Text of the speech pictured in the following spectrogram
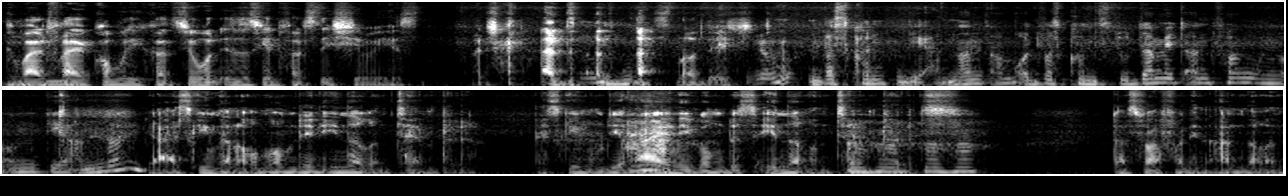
gewaltfreie Kommunikation ist es jedenfalls nicht gewesen. Ich kannte mhm. das noch nicht. Und was konnten die anderen damit? Und was konntest du damit anfangen und, und die anderen? Ja, es ging dann auch immer um den inneren Tempel. Es ging um die ah. Reinigung des inneren Tempels. Aha, aha. Das war von den anderen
